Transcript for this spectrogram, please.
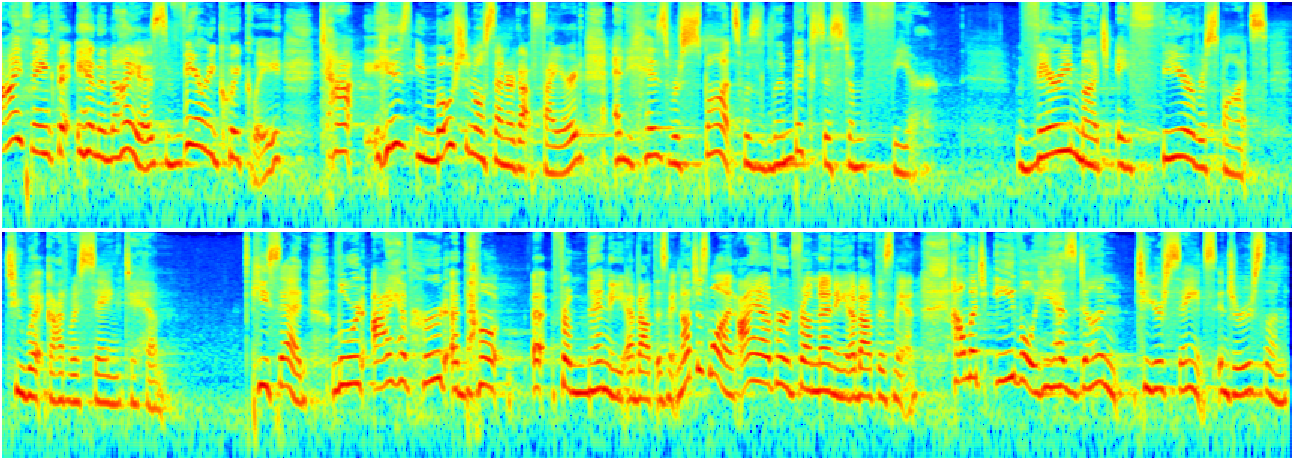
I think that Ananias very quickly, ta- his emotional center got fired, and his response was limbic system fear. Very much a fear response to what God was saying to him. He said, Lord, I have heard about uh, from many about this man. Not just one, I have heard from many about this man. How much evil he has done to your saints in Jerusalem.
